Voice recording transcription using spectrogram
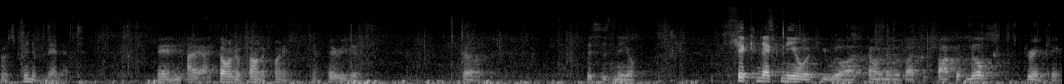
oh, it's been a minute, and I, I found it found it funny. Yeah, there he is. So this is Neil, thick neck Neil, if you will. I was telling them about the chocolate milk drinking.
